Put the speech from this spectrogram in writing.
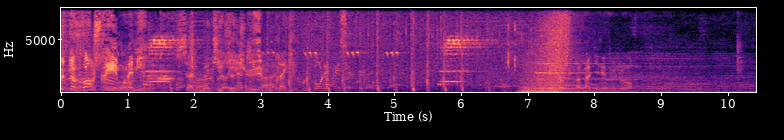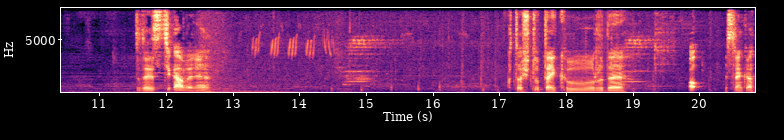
Je te vengerai, mon ami. Ça ne me dit rien To, to jest ciekawe, nie? Ktoś tutaj, kurde... O, jest ręka.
